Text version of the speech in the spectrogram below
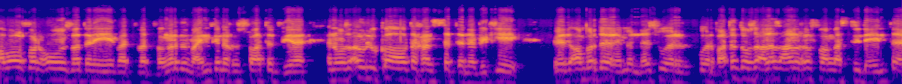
almal van ons wat in die wat wat wingerd en wynkunde geswat het weer in ons ou lokaal te gaan sit en 'n bietjie weet amper te reminis oor oor wat het ons alles aangevang as studente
